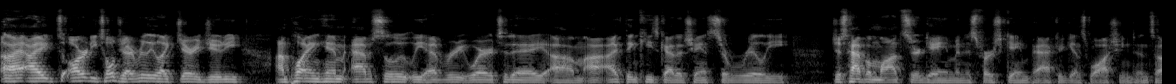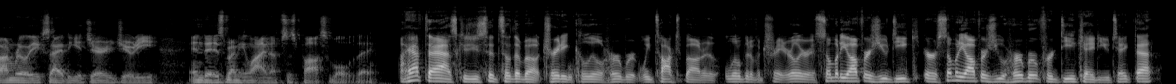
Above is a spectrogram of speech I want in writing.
I, I already told you I really like Jerry Jeudy. I'm playing him absolutely everywhere today. Um, I, I, think he's got a chance to really just have a monster game in his first game back against Washington. So I'm really excited to get Jerry Jeudy into as many lineups as possible today. I have to ask because you said something about trading Khalil Herbert. We talked about it, a little bit of a trade earlier. If somebody offers you DK, or somebody offers you Herbert for DK, do you take that?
